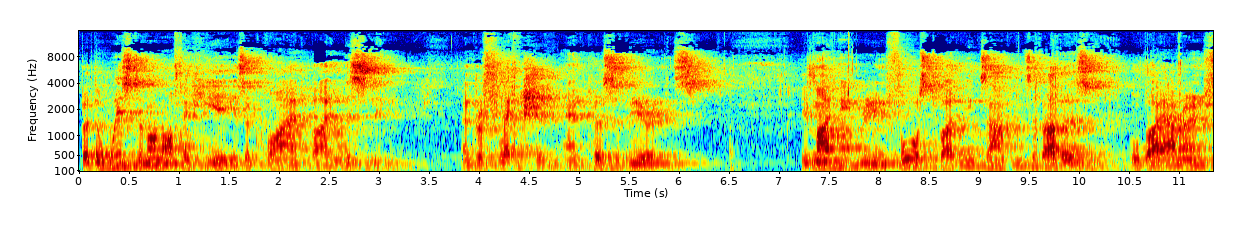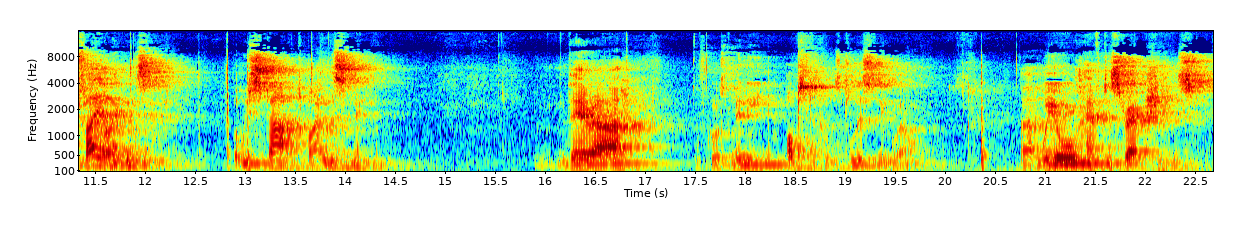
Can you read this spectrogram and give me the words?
But the wisdom on offer here is acquired by listening and reflection and perseverance. It might be reinforced by the examples of others or by our own failings, but we start by listening. There are, of course, many obstacles to listening well. Uh, we all have distractions.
